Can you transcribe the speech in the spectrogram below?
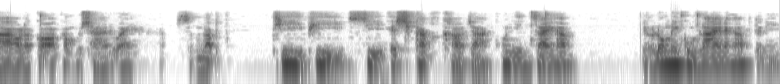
ลาว แล้วก็กัมพูชาด้วยสำหรับ TPCH ครับข่าวจากคุณอินไซด์ครับ เดี๋ยวลงในกลุ่มไลน์นะครับ ตัวนี้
